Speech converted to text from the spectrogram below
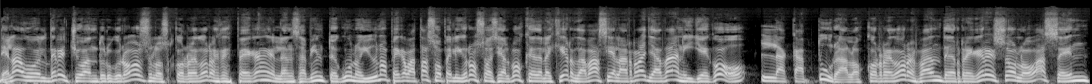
De lado el derecho, Andrew Gross, los corredores despegan, el lanzamiento en uno y uno, pega batazo peligroso hacia el bosque de la izquierda, va hacia la raya, Dani llegó, la captura, los corredores van de regreso, lo hacen,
